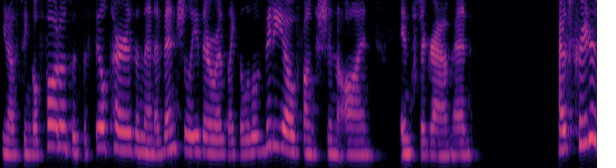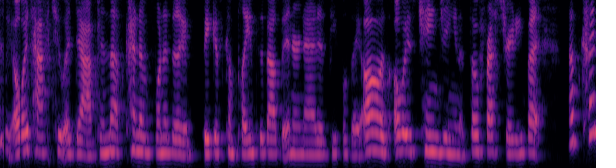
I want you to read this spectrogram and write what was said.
you know, single photos with the filters. And then eventually there was like a little video function on Instagram. And as creators, we always have to adapt. And that's kind of one of the biggest complaints about the internet is people say, oh, it's always changing and it's so frustrating. But that's kind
